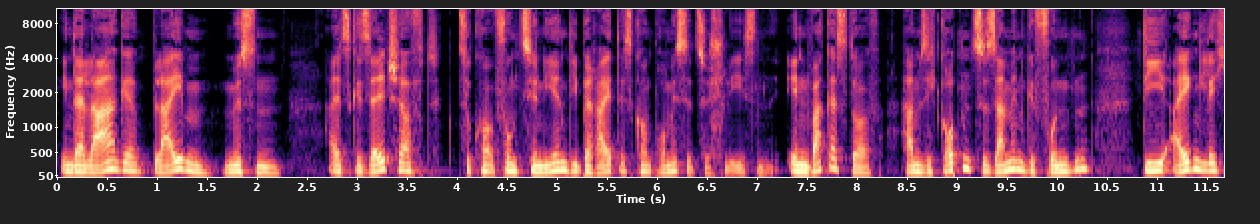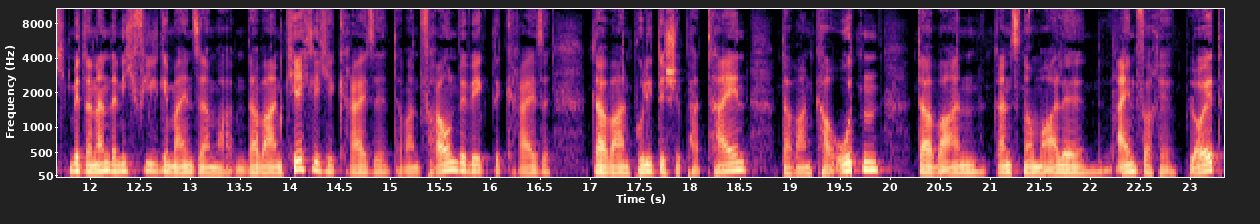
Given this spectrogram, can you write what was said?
in der Lage bleiben müssen, als Gesellschaft zu funktionieren, die bereit ist, Kompromisse zu schließen. In Wackersdorf haben sich Gruppen zusammengefunden, die eigentlich miteinander nicht viel gemeinsam haben. Da waren kirchliche Kreise, da waren frauenbewegte Kreise, da waren politische Parteien, da waren Chaoten, da waren ganz normale, einfache Leute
